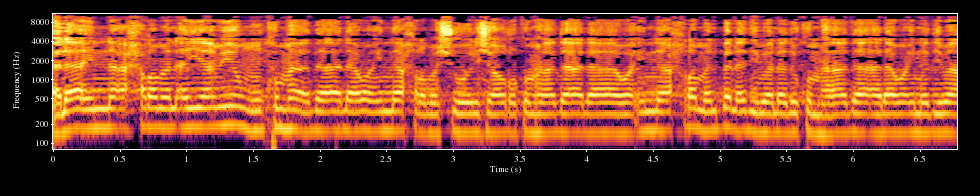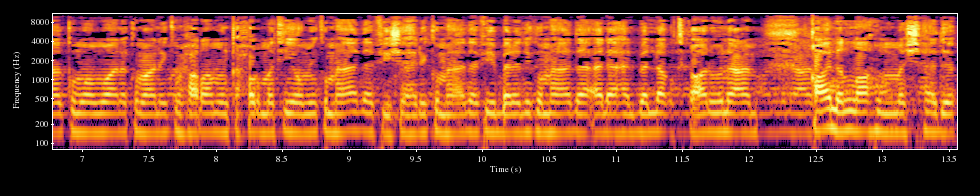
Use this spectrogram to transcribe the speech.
ألا إن أحرم الأيام يومكم هذا ألا وإن أحرم الشهور شهركم هذا ألا وإن أحرم البلد بلدكم هذا ألا وإن دماءكم وأموالكم عليكم حرام كحرمة يومكم هذا في شهركم هذا في بلدكم هذا ألا هل بلغت؟ قالوا نعم. قال اللهم اشهد.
